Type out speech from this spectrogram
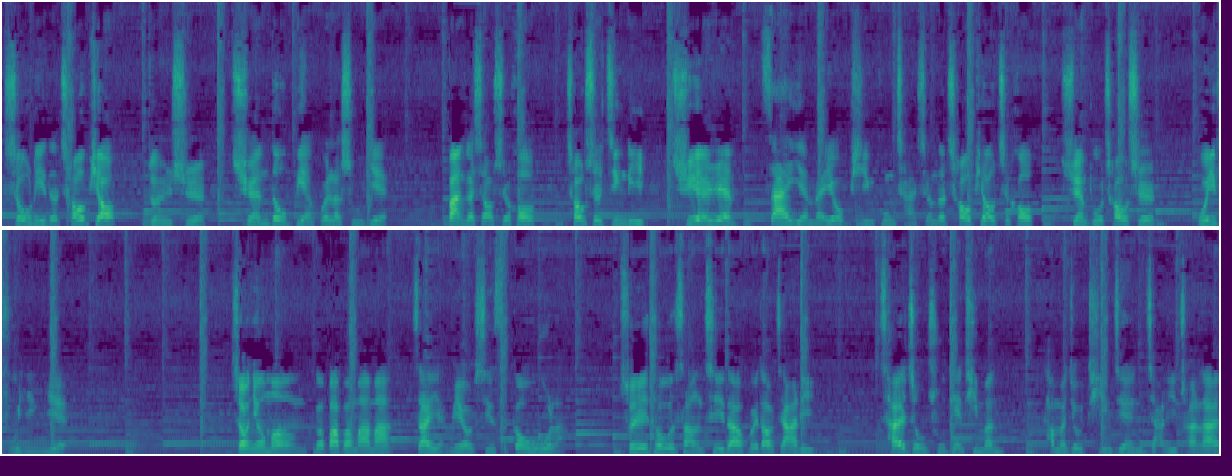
手里的钞票顿时全都变回了树叶。半个小时后，超市经理确认再也没有凭空产生的钞票之后，宣布超市恢复营业。小牛猛和爸爸妈妈再也没有心思购物了，垂头丧气地回到家里。才走出电梯门，他们就听见家里传来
